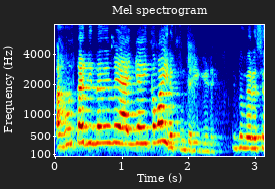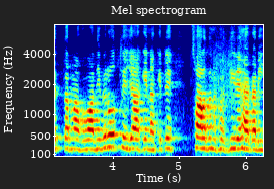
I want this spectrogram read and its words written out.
ਆ ਹੁਣ ਤਾਂ ਜਿੰਨੇ ਦਿਨ ਮੈਂ ਆਈਆਂ ਹੀ ਕਵਾਈ ਰੱਖੂ ਤੇਰੀ ਗੇੜੇ। ਤੂੰ ਮੇਰੇ ਸਿੱਤਰ ਨਾ ਪਵਾ ਦੀ ਫਿਰ ਉੱਥੇ ਜਾ ਕੇ ਨਾ ਕਿਤੇ ਸਾਰਾ ਦਿਨ ਫਿਰਦੀ ਰਿਹਾ ਕਰੀ।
